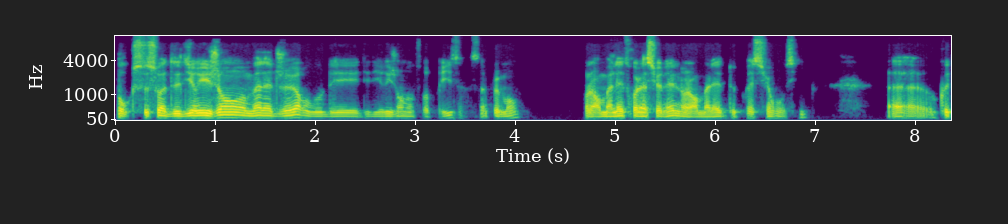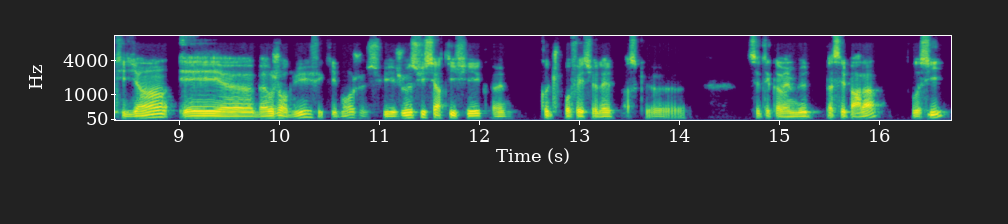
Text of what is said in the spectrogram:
pour que ce soit des dirigeants managers ou des, des dirigeants d'entreprise, simplement, dans leur mal-être relationnel, dans leur mal-être de pression aussi. Euh, au quotidien. Et euh, bah aujourd'hui, effectivement, je suis, je me suis certifié quand même coach professionnel parce que c'était quand même mieux de passer par là aussi.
